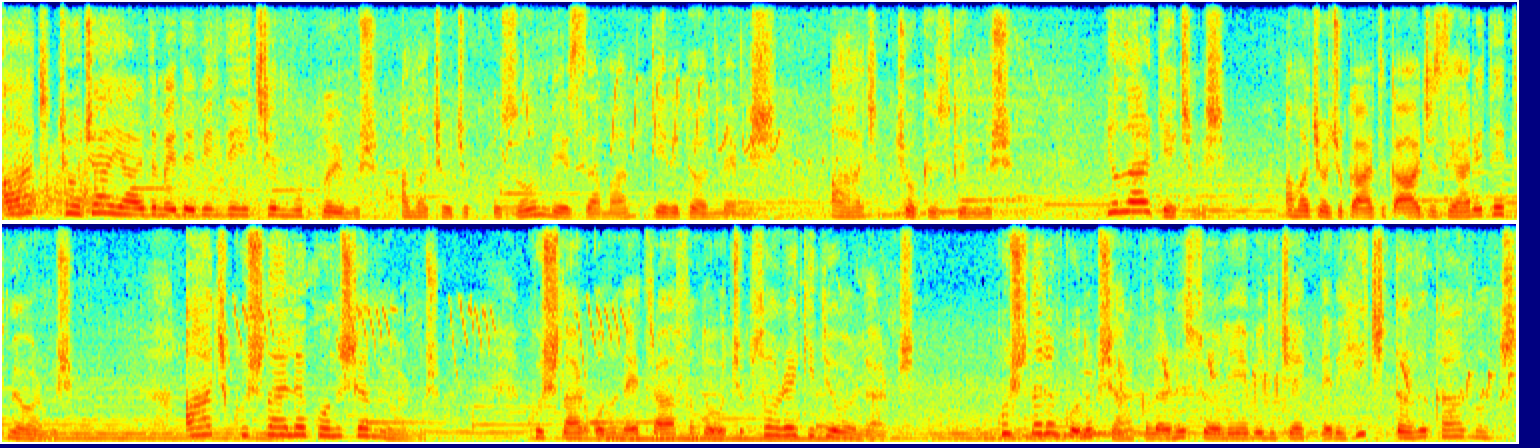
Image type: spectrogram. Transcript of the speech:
Ağaç çocuğa yardım edebildiği için mutluymuş ama çocuk uzun bir zaman geri dönmemiş. Ağaç çok üzgünmüş. Yıllar geçmiş ama çocuk artık ağacı ziyaret etmiyormuş. Ağaç kuşlarla konuşamıyormuş. Kuşlar onun etrafında uçup sonra gidiyorlarmış. Kuşların konup şarkılarını söyleyebilecekleri hiç dalı kalmamış.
